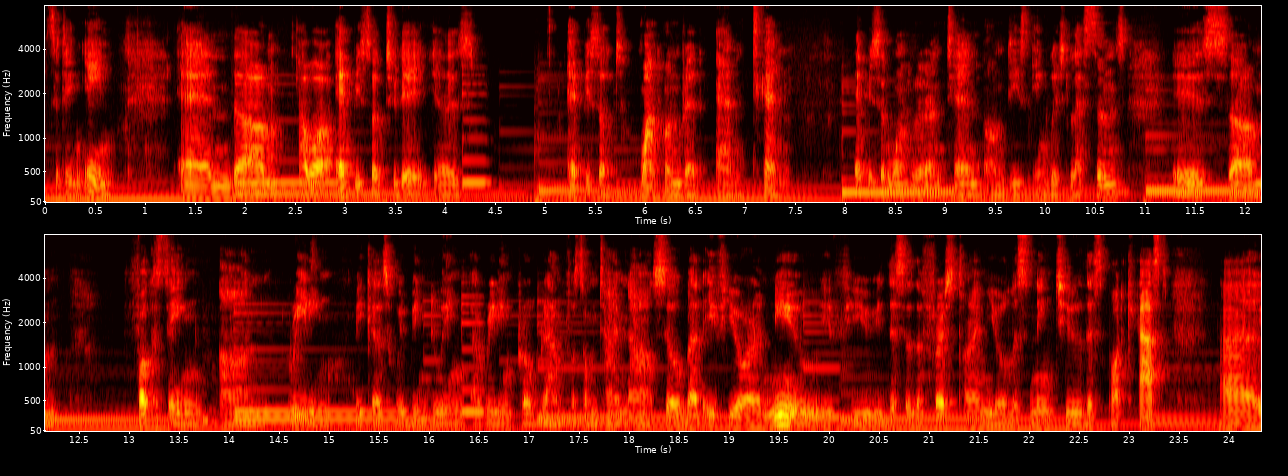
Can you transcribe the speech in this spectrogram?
sitting in. And um, our episode today is episode 110. Episode 110 on these English lessons is um, focusing on reading because we've been doing a reading program for some time now. So, but if you're new, if you this is the first time you're listening to this podcast, uh,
